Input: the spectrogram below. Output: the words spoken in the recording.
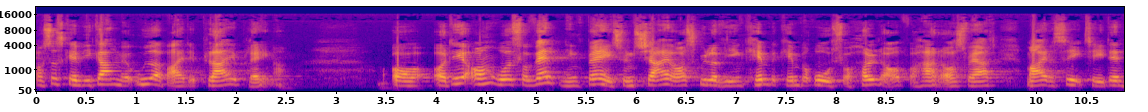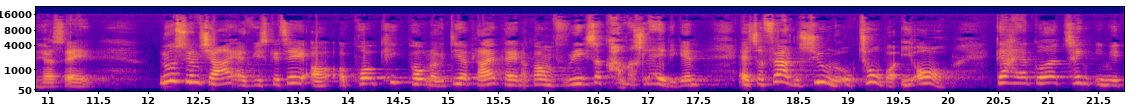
og så skal vi i gang med at udarbejde plejeplaner. Og, og det område forvaltning bag, synes jeg også skylder vi en kæmpe, kæmpe ros for. Hold da op, og har der også været meget at se til i den her sag. Nu synes jeg, at vi skal til at, at prøve at kigge på, når de her plejeplaner kommer, fordi så kommer slaget igen. Altså før den 7. oktober i år, der har jeg gået og tænkt i mit,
